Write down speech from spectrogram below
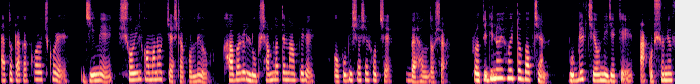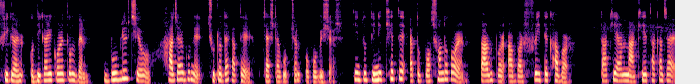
এত টাকা খরচ করে জিমে শরীর কমানোর চেষ্টা করলেও খাবারের লোভ সামলাতে না পেরে অপু বিশ্বাসের হচ্ছে বেহাল দশা। প্রতিদিনই হয়তো ভাবছেন, বুবলির চেয়েও নিজেকে আকর্ষণীয় ফিগার অধিকারী করে তুলবেন। বুবলির চেয়েও হাজার গুণে ছোট দেখাতে চেষ্টা করছেন অপু বিশ্বাস। কিন্তু তিনি খেতে এত পছন্দ করেন, তার উপর আবার ফ্রিতে খাবার। তা কি আর না খেয়ে থাকা যায়?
